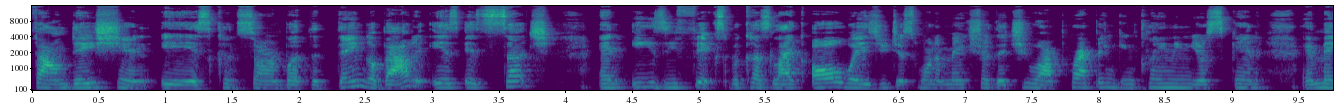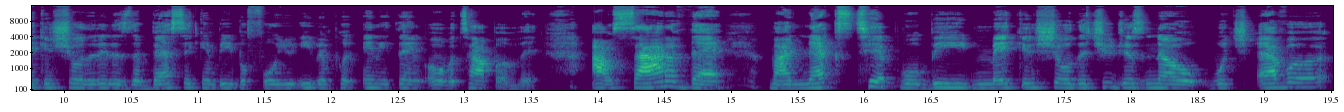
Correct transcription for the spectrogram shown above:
foundation is concerned. But the thing about it is, it's such an easy fix because, like always, you just want to make sure that you are prepping and cleaning your skin and making sure that it is the best it can be before you even put anything over top of it. Outside of that, my next tip will be making sure that you just know whichever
